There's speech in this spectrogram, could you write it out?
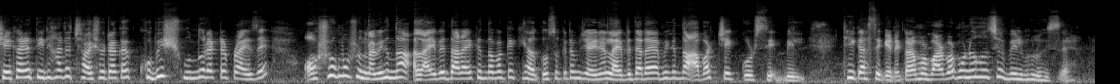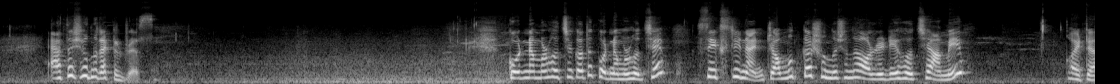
সেখানে তিন হাজার ছয়শো টাকা খুবই সুন্দর একটা প্রাইসে অসম্ভব সুন্দর। আমি কিন্তু লাইভে দাঁড়ায় কিন্তু আমাকে খেয়াল করছ কিনা আমি জানি না। লাইভে দাঁড়ায় আমি কিন্তু আবার চেক করছি বিল ঠিক আছে কিনা? কারণ আমার বারবার মনে হচ্ছে বিল ভুল হয়েছে এত সুন্দর একটা ড্রেস কোড নাম্বার হচ্ছে কত? কোড নাম্বার হচ্ছে সিক্সটি নাইন চমৎকার, সুন্দর সুন্দর অলরেডি হচ্ছে আমি কয়টা?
